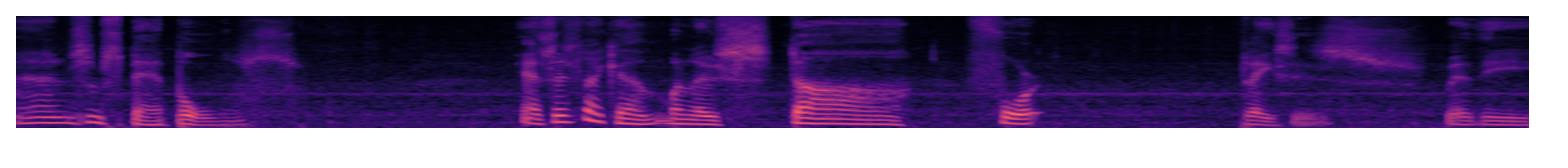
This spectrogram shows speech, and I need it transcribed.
And some spare balls. Yeah, so it's like um, one of those star fort places where the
